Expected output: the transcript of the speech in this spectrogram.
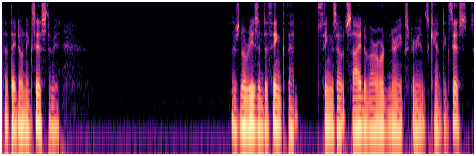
that they don't exist. I mean, there's no reason to think that things outside of our ordinary experience can't exist,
